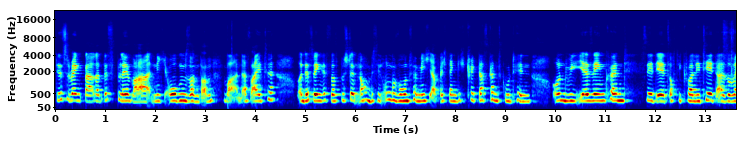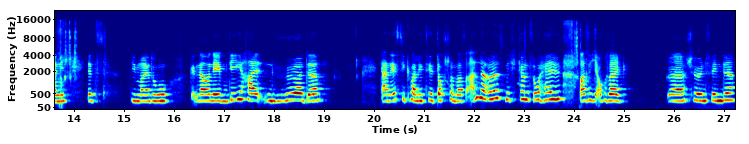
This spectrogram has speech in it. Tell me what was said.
das rankbare Display war nicht oben, sondern war an der Seite. Und deswegen ist das bestimmt noch ein bisschen ungewohnt für mich, aber ich denke, ich kriege das ganz gut hin. Und wie ihr sehen könnt, seht ihr jetzt auch die Qualität. Also wenn ich jetzt die mal so genau neben die halten würde, dann ist die Qualität doch schon was anderes. Nicht ganz so hell, was ich auch sehr äh, schön finde.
